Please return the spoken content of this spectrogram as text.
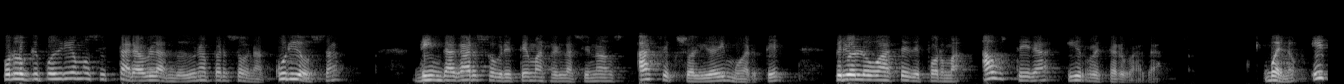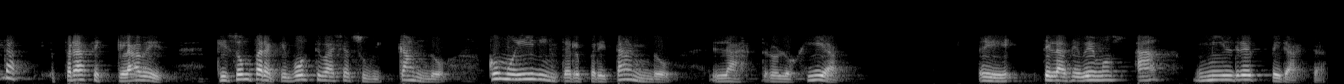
Por lo que podríamos estar hablando de una persona curiosa, de indagar sobre temas relacionados a sexualidad y muerte, pero lo hace de forma austera y reservada. Bueno, estas frases claves que son para que vos te vayas ubicando, cómo ir interpretando la astrología eh, se las debemos a Mildred Peraza,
